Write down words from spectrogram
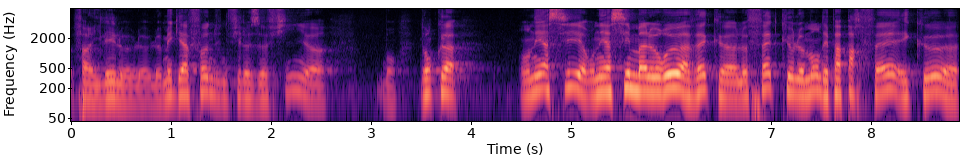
enfin, il est le, mégaphone d'une philosophie. bon. Donc, on est, assez, on est assez malheureux avec euh, le fait que le monde n'est pas parfait et qu'il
